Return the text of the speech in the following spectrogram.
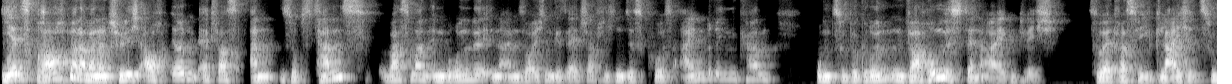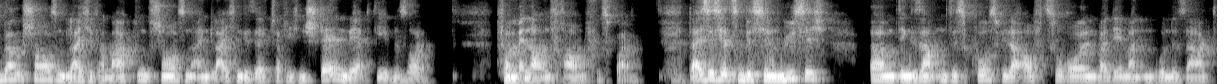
Jetzt braucht man aber natürlich auch irgendetwas an Substanz, was man im Grunde in einen solchen gesellschaftlichen Diskurs einbringen kann, um zu begründen, warum es denn eigentlich so etwas wie gleiche Zugangschancen, gleiche Vermarktungschancen, einen gleichen gesellschaftlichen Stellenwert geben soll von Männer- und Frauenfußball. Da ist es jetzt ein bisschen müßig, ähm, den gesamten Diskurs wieder aufzurollen, bei dem man im Grunde sagt,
